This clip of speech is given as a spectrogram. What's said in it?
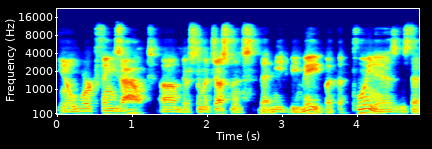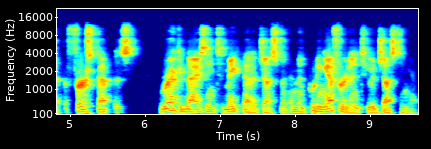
you know, work things out. Um, there's some adjustments that need to be made. But the point is, is that the first step is recognizing to make that adjustment and then putting effort into adjusting it.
